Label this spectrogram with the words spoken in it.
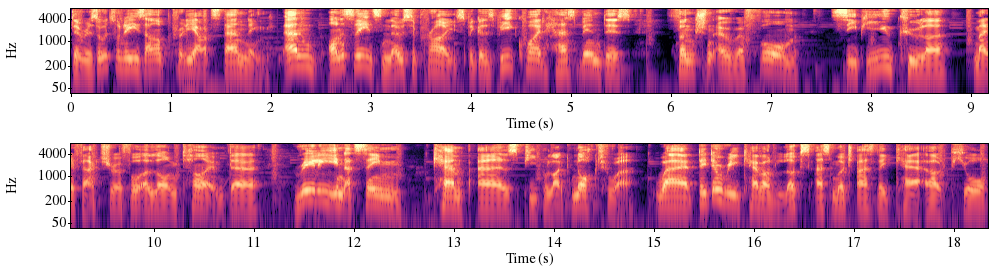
the results for these are pretty outstanding. And honestly, it's no surprise because Be Quiet has been this function over form CPU cooler manufacturer for a long time. They're really in that same camp as people like Noctua, where they don't really care about looks as much as they care about pure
